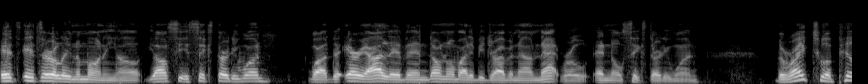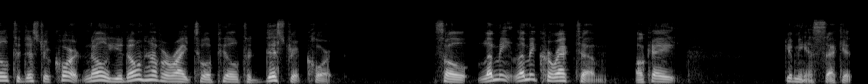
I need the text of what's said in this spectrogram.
it's it's early in the morning, y'all. Y'all see 631? Well, the area I live in, don't nobody be driving down that road at no 631. The right to appeal to district court. No, you don't have a right to appeal to district court. So let me let me correct him. Okay. Give me a second.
